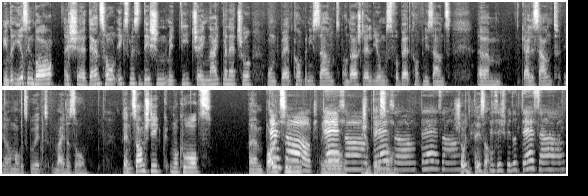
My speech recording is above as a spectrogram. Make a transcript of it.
in der Irrsinn Bar ist äh, Dancehall Xmas Edition mit DJ Night Manager und Bad Company Sound. An der Stelle Jungs von Bad Company Sounds. Ähm, geiler Sound, ja, macht's gut, weiter so. Dann Samstag noch kurz. Ähm, Balzen. Desert! Ja, Desert! ist am Desert. Desert! Desert! Schon wieder dieser. Es ist wieder Desert!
